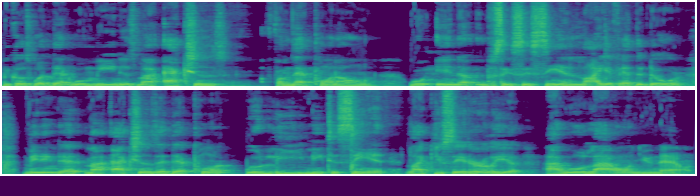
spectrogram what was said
Because what that will mean is my actions from that point on will end up, say, say sin lieth at the door, meaning that my actions at that point will lead me to sin. Like you said earlier, I will lie on you now.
